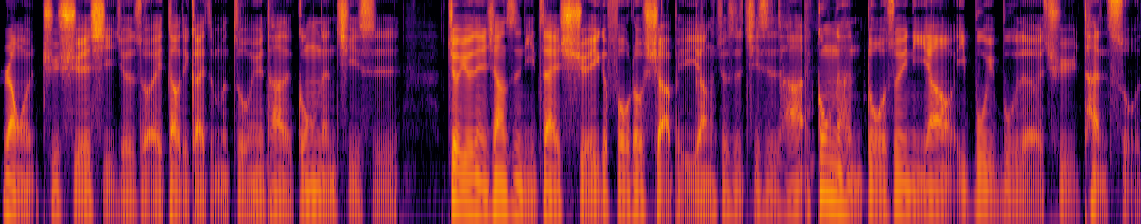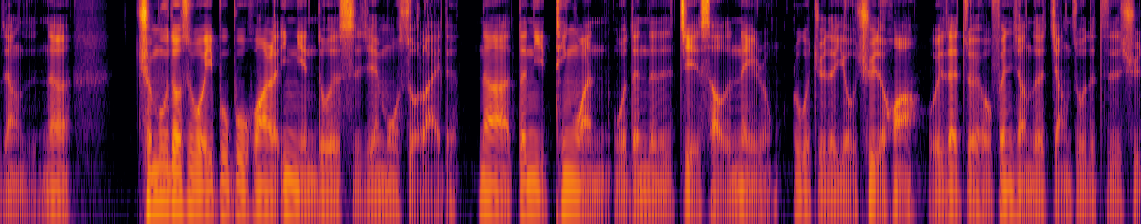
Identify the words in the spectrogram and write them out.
让我去学习，就是说，哎，到底该怎么做？因为它的功能其实就有点像是你在学一个 Photoshop 一样，就是其实它功能很多，所以你要一步一步的去探索这样子。那全部都是我一步步花了一年多的时间摸索来的。那等你听完我等等的介绍的内容，如果觉得有趣的话，我会在最后分享这讲座的资讯。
